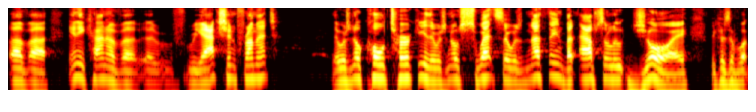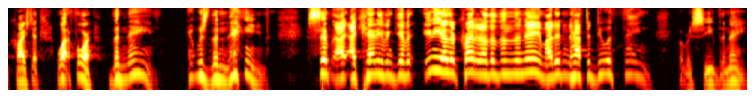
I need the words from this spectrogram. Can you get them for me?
of uh, any kind of uh, uh, reaction from it. There was no cold turkey. There was no sweats. There was nothing but absolute joy because of what Christ did. What for? The name. It was the name. Simply, I can't even give it any other credit other than the name. I didn't have to do a thing but receive the name.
